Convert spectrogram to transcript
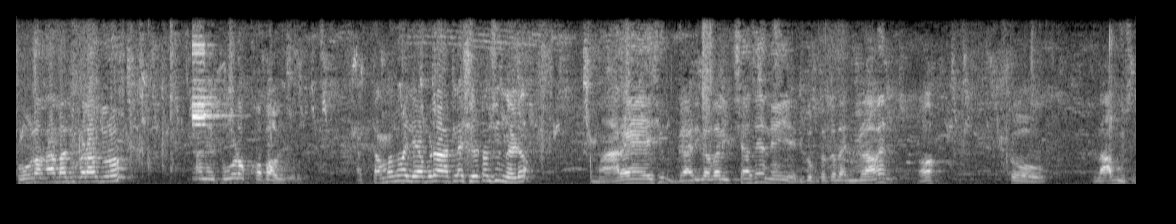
થોડોક આ બાજુ કરાવજો રો અને થોડોક ખોપાવી રો આ લેબડો આટલા શેટો શું નડ્યો? મારે શું ગાડી લાવવાની ઈચ્છા છે ને હેલિકોપ્ટર કદાચ મેળાવે ને હા. તો લાવવું છે.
